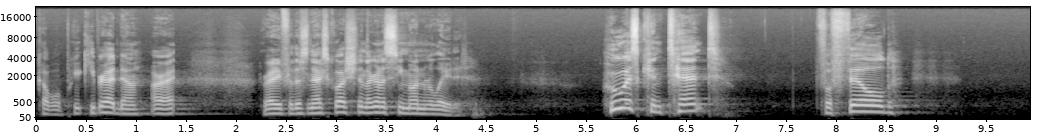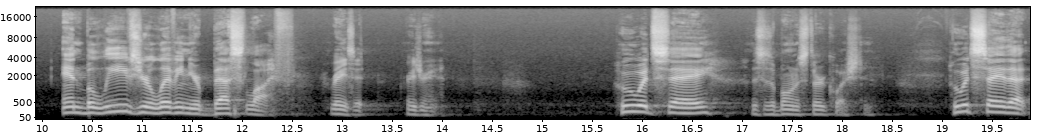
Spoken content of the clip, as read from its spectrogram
Couple. Keep your head down. All right. Ready for this next question? They're going to seem unrelated. Who is content, fulfilled, and believes you're living your best life? Raise it. Raise your hand. Who would say, this is a bonus third question, who would say that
